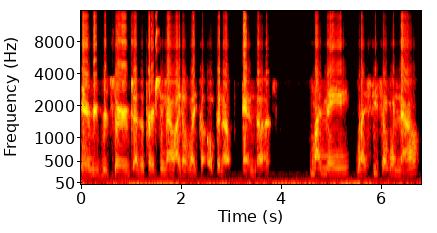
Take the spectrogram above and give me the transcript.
very reserved as a person now. I don't like to open up, and uh, my main when I see someone now,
